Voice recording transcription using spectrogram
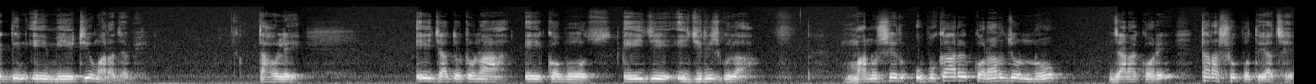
একদিন এই মেয়েটিও মারা যাবে। তাহলে এই জাদুটোনা, এই কবচ এই যে এই জিনিসগুলা মানুষের উপকার করার জন্য যারা করে, তারা সুপথে আছে।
